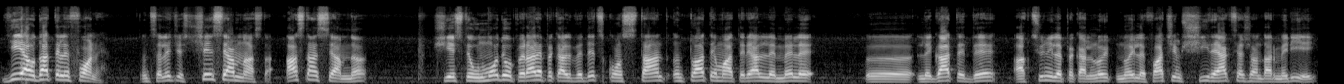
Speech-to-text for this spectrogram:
Ei au dat telefoane. Înțelegeți? Ce înseamnă asta? Asta înseamnă și este un mod de operare pe care îl vedeți constant în toate materialele mele uh, legate de acțiunile pe care noi, noi le facem și reacția jandarmeriei.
